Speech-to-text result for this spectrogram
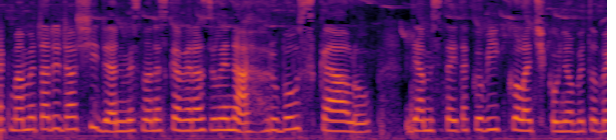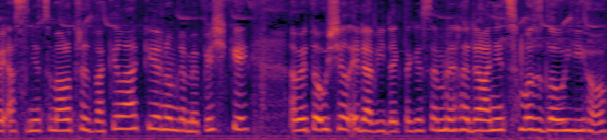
Tak máme tady další den. My jsme dneska vyrazili na hrubou skálu. Děláme si tady takový kolečko. Mělo by to být asi něco málo přes dva kiláky, jenom jdeme pěšky, aby to ušel i Davídek, takže jsem nehledala nic moc dlouhýho.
